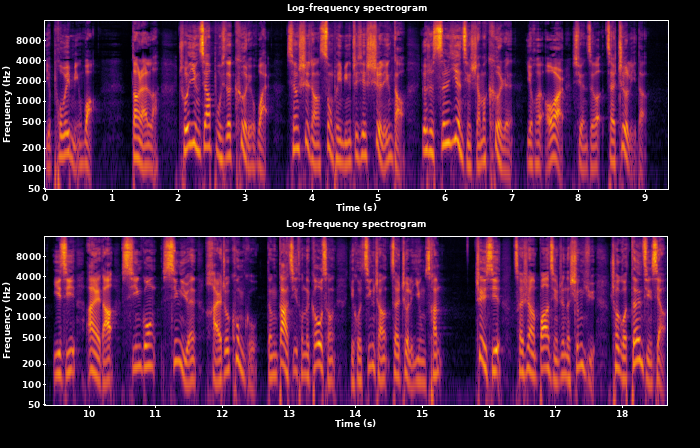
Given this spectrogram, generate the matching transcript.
也颇为名望。当然了，除了应家不暇的客流外，像市长宋培明这些市领导，要是私人宴请什么客人，也会偶尔选择在这里的。以及爱达、星光、星源、海州控股等大集团的高层也会经常在这里用餐，这些才是让八景镇的声誉超过丹景巷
